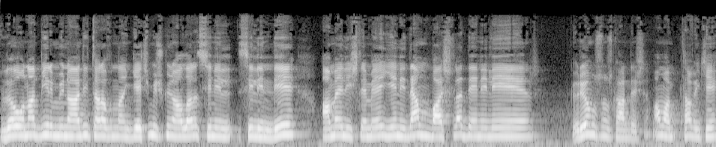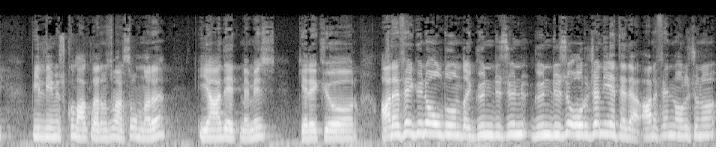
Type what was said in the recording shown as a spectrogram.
ve ona bir münadi tarafından geçmiş günahların sinil, silindi. Amel işlemeye yeniden başla denilir. Görüyor musunuz kardeşlerim? Ama tabii ki bildiğimiz kul haklarımız varsa onları iade etmemiz gerekiyor. Arefe günü olduğunda gündüzün gündüzü oruca niyet eder. Arefe'nin orucunu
